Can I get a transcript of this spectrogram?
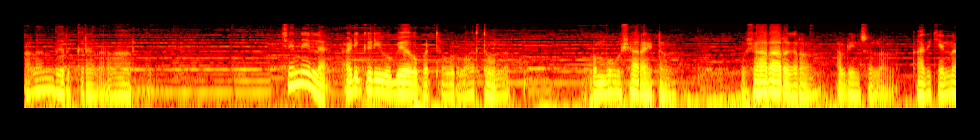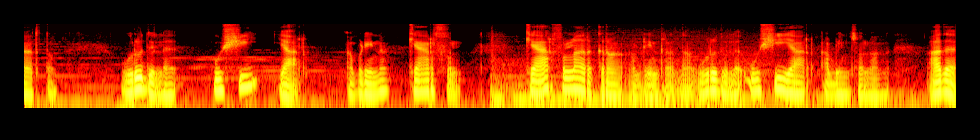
கலந்து இருக்கிறதா தான் இருக்கும். சென்னையில் அடிக்கடி உபயோகப்படுத்துகிற ஒரு வார்த்தை ஒன்று இருக்கும். ரொம்ப உஷாராயிட்டோம் உஷாராக இருக்கிறான் அப்படின்னு சொல்லுவாங்க அதுக்கு என்ன அர்த்தம்? உருதில் உஷி யார்? அப்படின்னா கேர்ஃபுல் கேர்ஃபுல்லாக இருக்கிறான் அப்படின்றது தான். உருதுல உஷி யார்? அப்படின்னு சொல்லுவாங்க அதை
